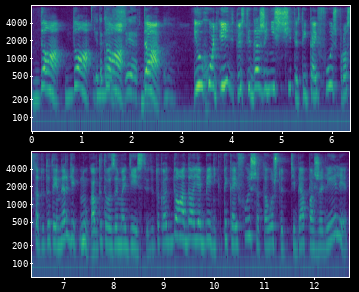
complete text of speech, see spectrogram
да, да, Я да, жертва. да и уходит, и, то есть ты даже не считаешь, ты кайфуешь просто от вот этой энергии, ну, от этого взаимодействия. Ты такая, да, да, я бедненькая. Ты кайфуешь от того, что тебя пожалели,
